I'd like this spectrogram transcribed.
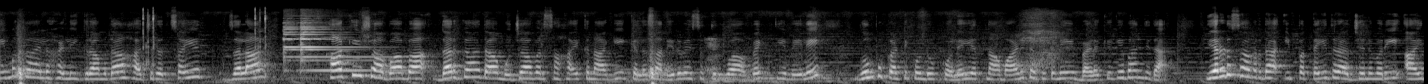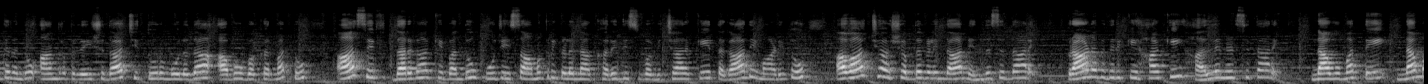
ನಿಮಗಾಯಲಹಳ್ಳಿ ಗ್ರಾಮದ ಹಜರತ್ ಸೈಯದ್ ಜಲಾಲ್ ಹಾಕಿ ಶಾ ಬಾಬಾ ದರ್ಗಾದ ಮುಜಾವರ್ ಸಹಾಯಕನಾಗಿ ಕೆಲಸ ನಿರ್ವಹಿಸುತ್ತಿರುವ ವ್ಯಕ್ತಿಯ ಮೇಲೆ ಗುಂಪು ಕಟ್ಟಿಕೊಂಡು ಕೊಲೆ ಯತ್ನ ಮಾಡಿದ ಘಟನೆ ಬೆಳಕಿಗೆ ಬಂದಿದೆ. ಎರಡು ಸಾವಿರದ ಇಪ್ಪತ್ತೈದರ ಜನವರಿ ಐದರಂದು ಆಂಧ್ರಪ್ರದೇಶದ ಚಿತ್ತೂರು ಮೂಲದ ಅಬೂಬಕರ್ ಮತ್ತು ಆಸಿಫ್ ದರ್ಗಾಕ್ಕೆ ಬಂದು ಪೂಜೆ ಸಾಮಗ್ರಿಗಳನ್ನು ಖರೀದಿಸುವ ವಿಚಾರಕ್ಕೆ ತಗಾದೆ ಮಾಡಿದ್ದು ಅವಾಚ್ಯ ಶಬ್ದಗಳಿಂದ ನಿಂದಿಸಿದ್ದಾರೆ. ಪ್ರಾಣ ಬೆದರಿಕೆ ಹಾಕಿ ಹಲ್ಲೆ ನಡೆಸಿದ್ದಾರೆ. ನಾವು ಮತ್ತೆ ನಮ್ಮ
